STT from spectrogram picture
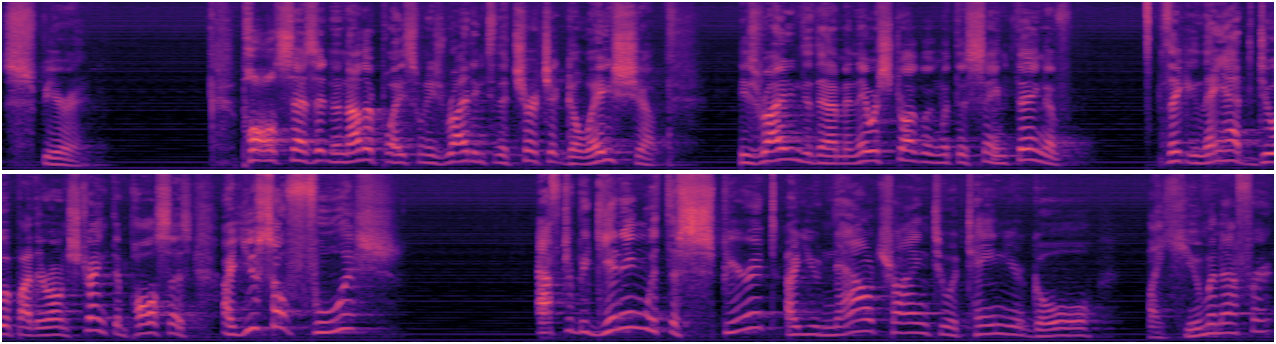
Spirit. Paul says it in another place when he's writing to the church at Galatia. He's writing to them, and they were struggling with the same thing of thinking they had to do it by their own strength. And Paul says, Are you so foolish? After beginning with the Spirit, are you now trying to attain your goal by human effort?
